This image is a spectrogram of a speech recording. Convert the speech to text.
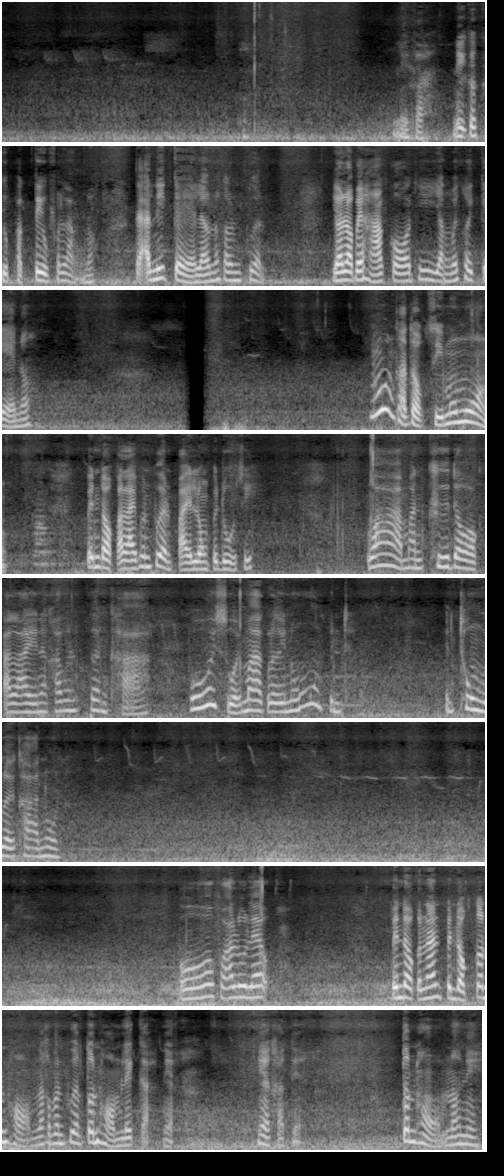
นี่ค่ะ นี่ก็คือผักติ้วฝรั่งเนาะแต่อันนี้แก่แล้วนะคะเพื่อนๆเดี๋ยวเราไปหากอที่ยังไม่ค่อยแก่เนาะ นู่น ค่ะดอกสีม่วงๆเป็นดอกอะไรเพื่อนๆไปลงไปดูสิว่ามันคือดอกอะไรนะคะเพื่อนๆขาโอ้ยสวยมากเลยนู่นเป็นเป็นทุ่งเลยค่ะนู่นโอ้ฟ้ารู้แล้ว เป็นดอกกันนั้นเป็นดอกต้นหอมนะคะเพื่อนๆต้นหอมเล็กอะเนี่ย เนี่ยค่ะเนี่ยต้นหอมเนาะนี่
